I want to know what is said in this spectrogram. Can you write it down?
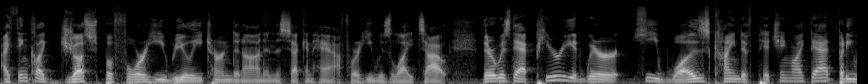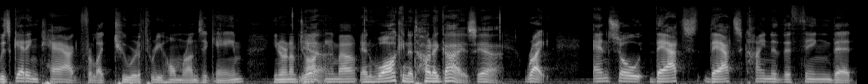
I think like just before he really turned it on in the second half, where he was lights out. There was that period where he was kind of pitching like that, but he was getting tagged for like two or three home runs a game. You know what I'm yeah. talking about? And walking a ton of guys. Yeah. Right and so that's that's kind of the thing that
